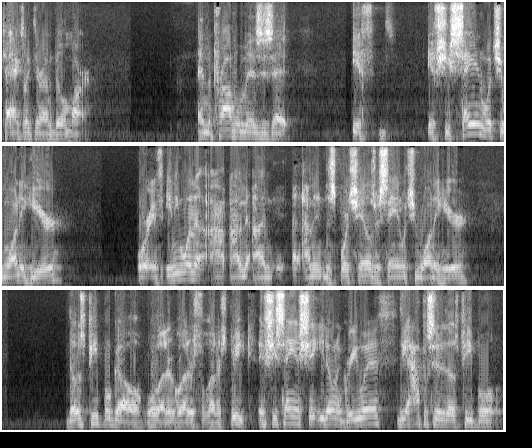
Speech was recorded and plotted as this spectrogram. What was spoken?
to act like they're on Bill Maher. And the problem is, is that if if she's saying what you want to hear, or if anyone on on on, the sports channels are saying what you want to hear, those people go, well, let her, let her, let her speak. If she's saying shit you don't agree with, the opposite of those people,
